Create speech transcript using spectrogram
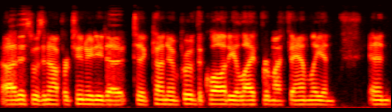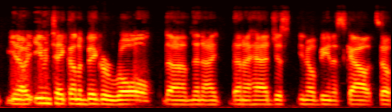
uh, this was an opportunity to, to kind of improve the quality of life for my family and, and you know even take on a bigger role um, than I than I had just you know being a scout. So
